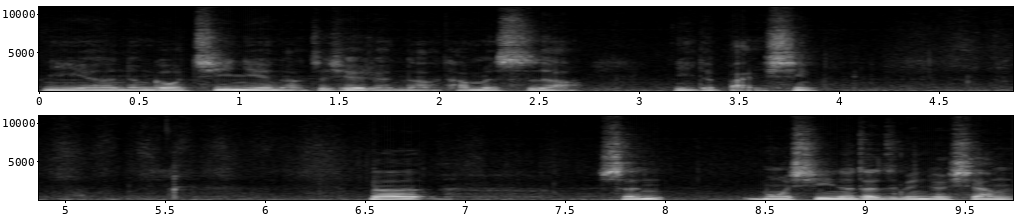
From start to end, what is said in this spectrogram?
你啊能够纪念啊这些人啊，他们是啊你的百姓。那神摩西呢，在这边就向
